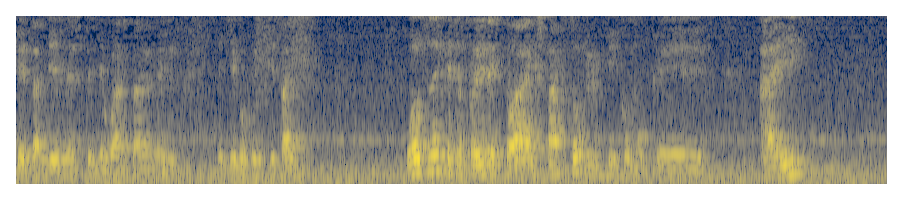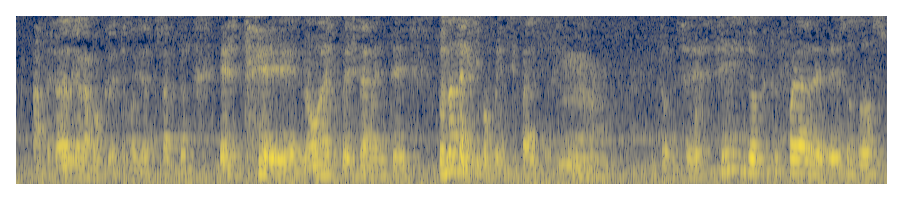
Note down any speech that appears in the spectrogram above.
que también este, llegó a estar en el equipo principal. Wolfsnake, que se fue directo a X Factor, Mm. y como que ahí, a pesar del gran amor que le tengo yo a X Factor, este, no es precisamente, pues no es el equipo principal. pues. Entonces, sí, yo creo que fuera de, de esos dos,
